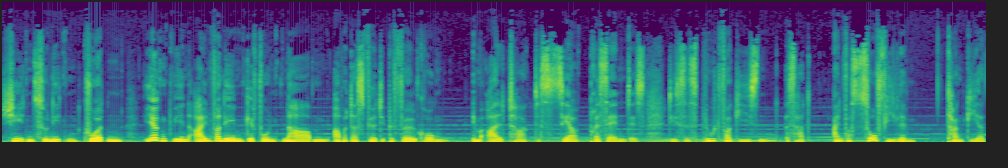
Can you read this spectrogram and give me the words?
Schiiten, Sunniten, Kurden, irgendwie ein Einvernehmen gefunden haben, aber dass für die Bevölkerung im Alltag das sehr präsent ist. Dieses Blutvergießen, es hat einfach so viele tangiert.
